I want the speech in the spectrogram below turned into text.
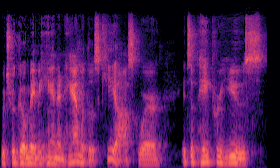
which would go maybe hand in hand with those kiosks where it's a pay per use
